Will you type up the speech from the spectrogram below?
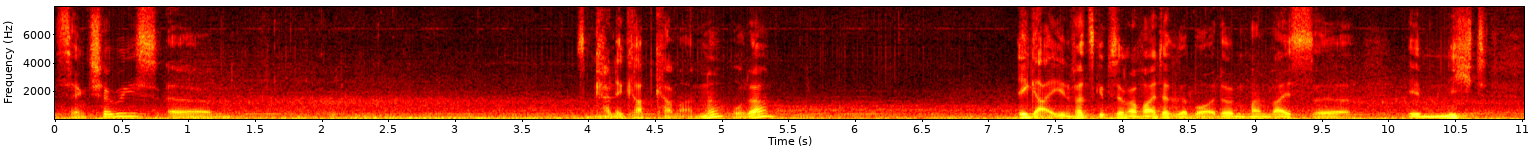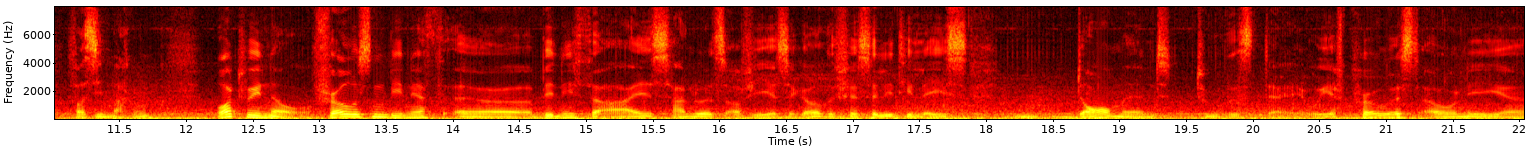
Sanctuaries? Ähm, das sind keine Grabkammern, ne? oder? Egal, jedenfalls gibt es ja noch weitere Gebäude und man weiß äh, eben nicht, was sie machen. What we know, frozen beneath, uh, beneath the ice hundreds of years ago, the facility lays dormant to this day. We have progressed only uh,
